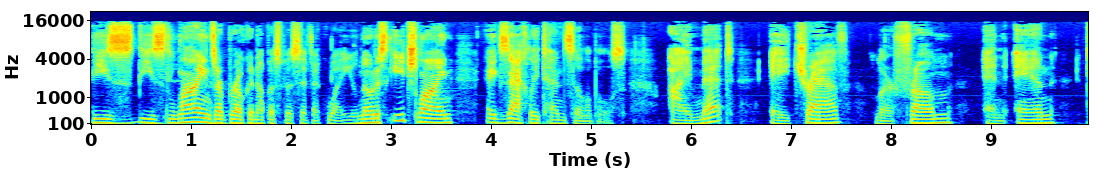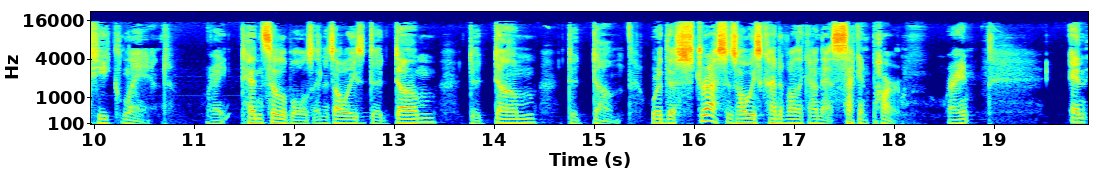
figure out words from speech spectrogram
these these lines are broken up a specific way. You'll notice each line exactly ten syllables. I met a traveler from an antique land, right? Ten syllables, and it's always da dum da dum da dum, where the stress is always kind of like on that second part, right? And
